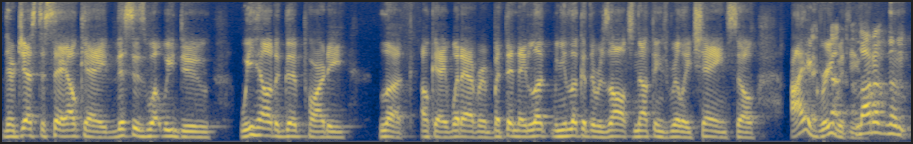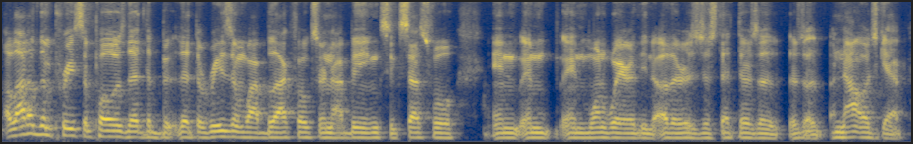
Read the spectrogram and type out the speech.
they're just to say, okay, this is what we do. We held a good party. Look, okay, whatever. But then they look when you look at the results, nothing's really changed. So I agree with you. A lot of them, a lot of them presuppose that the that the reason why Black folks are not being successful in in in one way or the other is just that there's a there's a, a knowledge gap.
